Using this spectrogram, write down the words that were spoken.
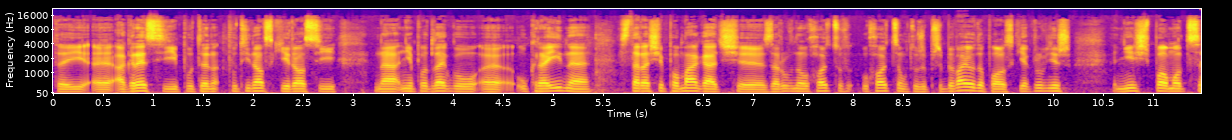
tej e, agresji putin- putinowskiej Rosji na niepodległą e, Ukrainę stara się pomagać e, zarówno uchodźców, uchodźcom, którzy przybywają do Polski, jak również nieść pomoc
